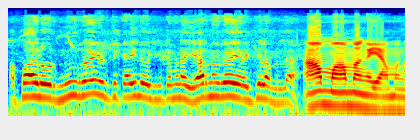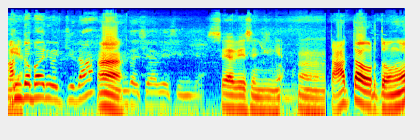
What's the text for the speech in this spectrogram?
அப்போ அதில் ஒரு நூறுரூவாய் எடுத்து கையில் வச்சுக்கிட்டோம்னா இரநூறுவாய் வைக்கலாம்ல? ஆமாம் ஆமாங்க ஆமாங்க. அந்த மாதிரி வச்சு தான் இந்த சேவையை செஞ்சேன் சேவையை செஞ்சீங்க. தாத்தா ஒருத்தவங்க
